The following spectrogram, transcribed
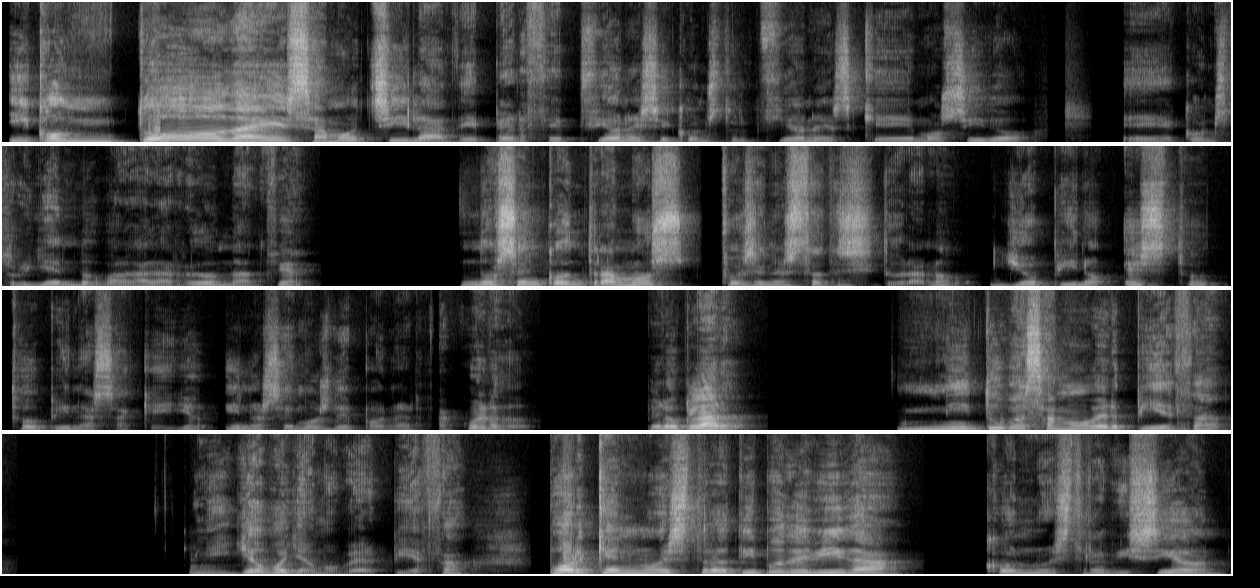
Y con toda esa mochila de percepciones y construcciones que hemos ido eh, construyendo, valga la redundancia, nos encontramos pues en esta tesitura, ¿no? Yo opino esto, tú opinas aquello y nos hemos de poner de acuerdo. Pero claro, ni tú vas a mover pieza, ni yo voy a mover pieza, porque en nuestro tipo de vida, con nuestra visión,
